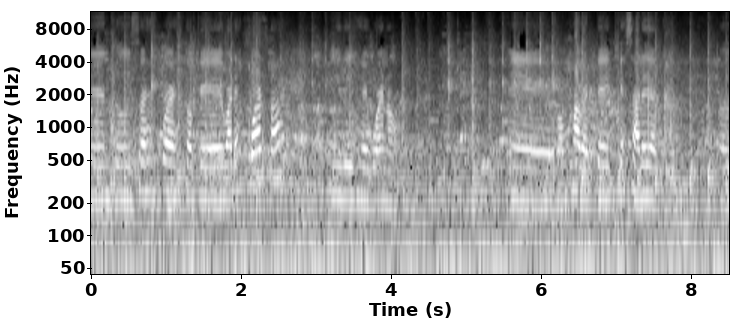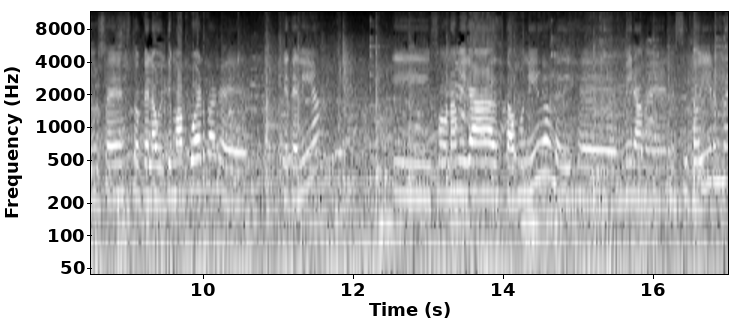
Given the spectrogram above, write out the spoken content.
Entonces, pues toqué varias puertas y dije, bueno, eh, vamos a ver qué, qué sale de aquí. Entonces toqué la última puerta que, que tenía y fue una amiga de Estados Unidos, le dije, mira, me necesito irme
